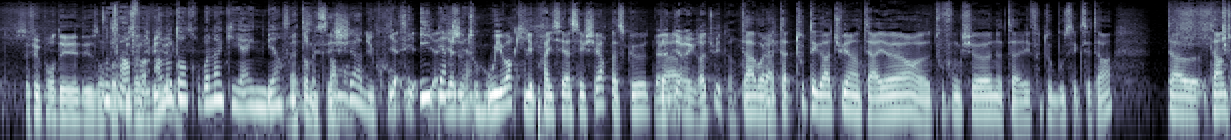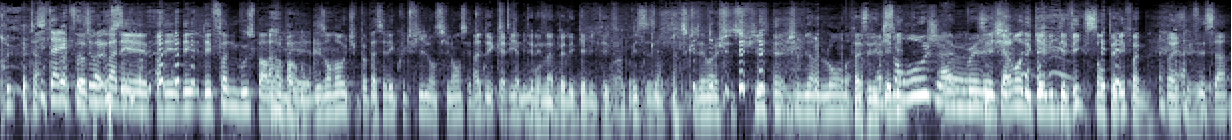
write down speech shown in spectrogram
fait. C'est fait pour des des Donc, enfin, entreprises un individuelles. auto-entrepreneur qui gagne bien ça. Mais attends, mais c'est cher du coup. Il y a, C'est il y a- hyper il y a de cher. tout. WeWork, il est pricé assez cher parce que la bière est gratuite. T'as voilà, t'as, tout est gratuit à l'intérieur, euh, tout fonctionne, t'as les photobooths, etc. T'as, euh, t'as un truc. T'as, Si t'as les euh, pas, des, des, des, des phone booths, pardon, Ah, pardon. Des, des endroits où tu peux passer des coups de fil en silence et Ah, tout. des petite cabines On appelle les cabines téléphoniques. Oui, c'est ça. Excusez-moi, je suis, je viens de Londres. Enfin, c'est des cabines. rouges. euh, I'm C'est littéralement des cabines téléphoniques sans téléphone. C'est ça.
